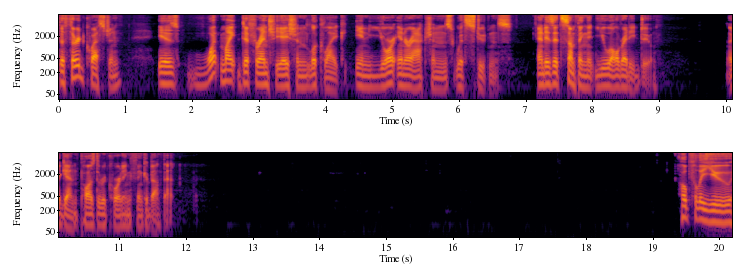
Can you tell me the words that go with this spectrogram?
The third question is what might differentiation look like in your interactions with students? And is it something that you already do? Again, pause the recording, think about that. Hopefully, you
